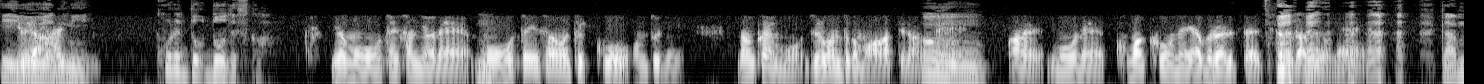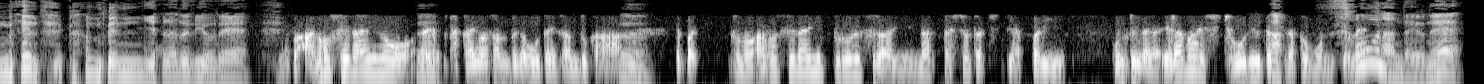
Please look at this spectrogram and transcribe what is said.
優也組、はい、これどどうですか？いやもう大谷さんにはね、うん、もう大谷さんは結構本当に何回も、01とかも上がってたので、うんうん、はい、もうね、鼓膜をね、破られてきた恨みをね。顔面、顔面やられるよね。やっぱあの世代の、うん、高岩さんとか大谷さんとか、うん、やっぱりそのあの世代にプロレスラーになった人たちって、やっぱり本当になんか選ばれし潮流たちだと思うんですよね。そうなんだよね。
